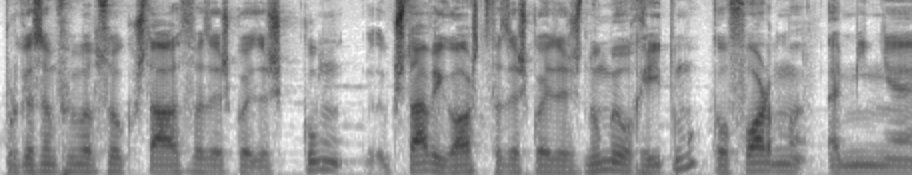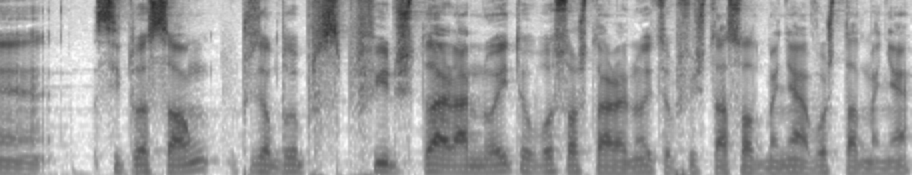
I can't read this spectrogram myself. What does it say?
porque eu sempre fui uma pessoa que gostava de fazer as coisas como gostava e gosto de fazer as coisas no meu ritmo, conforme a minha situação. Por exemplo, eu prefiro estudar à noite, eu vou só estudar à noite, se eu prefiro estudar só de manhã, vou estudar de manhã.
